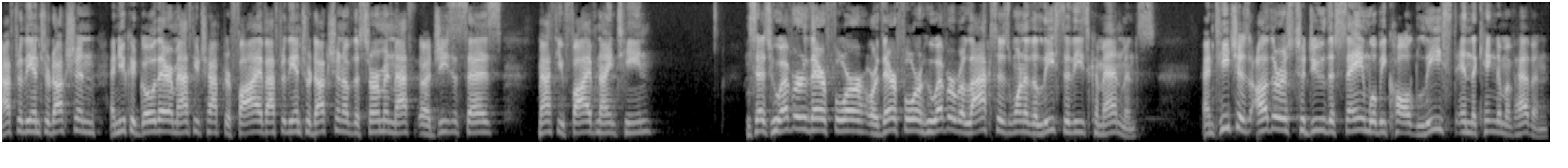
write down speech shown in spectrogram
After the introduction, and you could go there, Matthew chapter 5, after the introduction of the sermon, uh, Jesus says, Matthew 5, 19, he says, whoever therefore, or therefore, whoever relaxes one of the least of these commandments and teaches others to do the same will be called least in the kingdom of heaven.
